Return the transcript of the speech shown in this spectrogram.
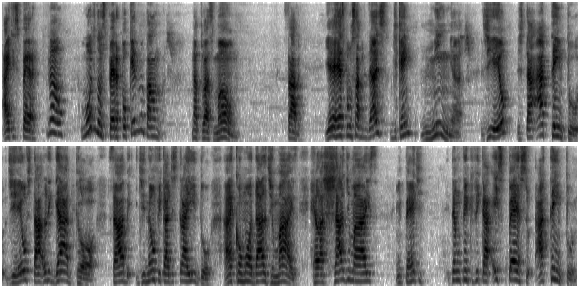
aí te espera. Não, o ônibus não espera porque ele não tá nas tuas mãos, sabe? E é responsabilidade de quem? Minha. De eu estar atento, de eu estar ligado, sabe? De não ficar distraído, acomodado demais, relaxado demais, entende? Então tem que ficar esperto, atento,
